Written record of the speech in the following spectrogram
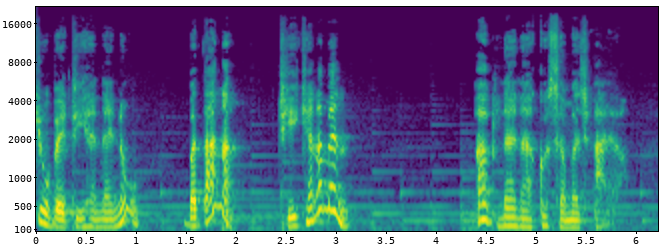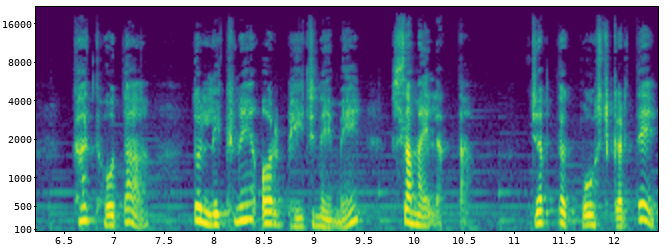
क्यों बैठी है नैनू? बताना ठीक है ना मैन अब नैना को समझ आया। खत होता तो लिखने और भेजने में समय लगता। जब तक पोस्ट करते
